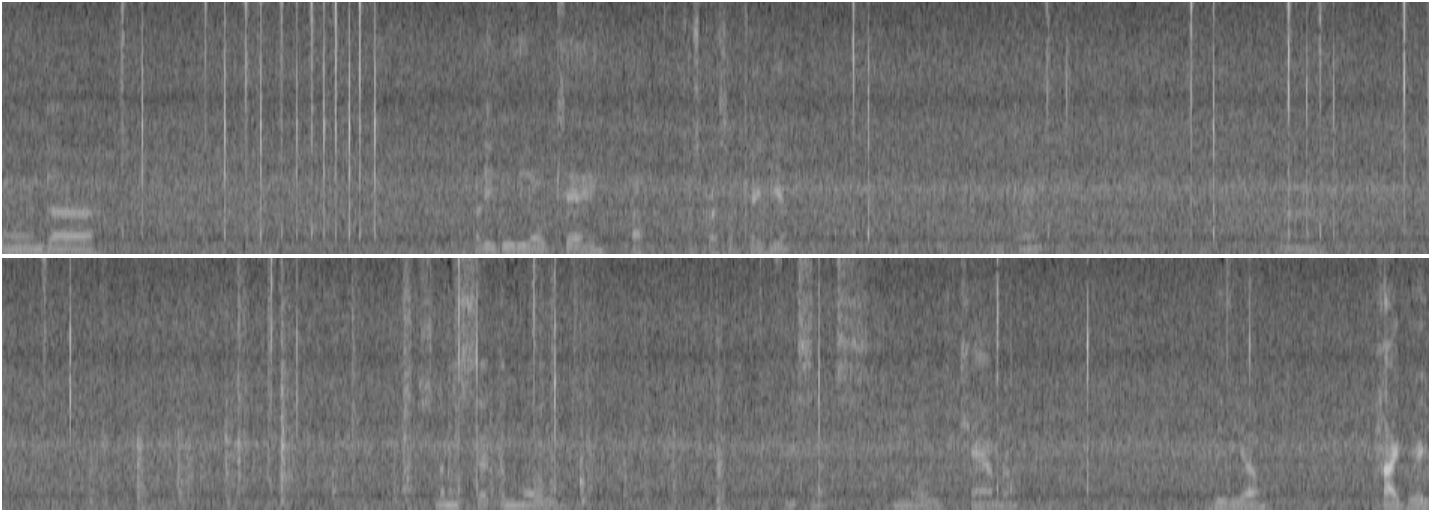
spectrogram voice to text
and uh, how do you do the OK? Oh, just press OK here. Okay. Uh, let me set the mode. Presets mode camera video hybrid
